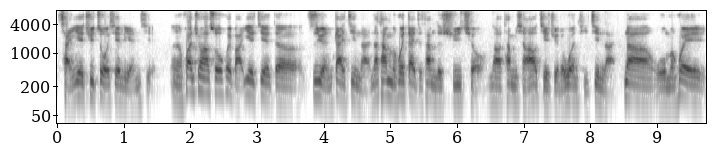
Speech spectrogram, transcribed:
产业去做一些连接。嗯，换句话说，会把业界的资源带进来，那他们会带着他们的需求，那他们想要解决的问题进来，那我们会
